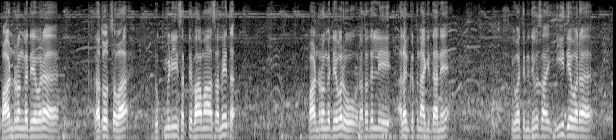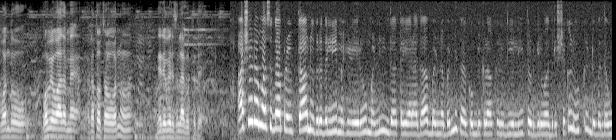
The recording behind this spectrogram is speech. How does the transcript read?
ಪಾಂಡುರಂಗ ದೇವರ ರಥೋತ್ಸವ, ರುಕ್ಮಿಣಿ ಸತ್ಯಭಾಮ ಸಮೇತ ಪಾಂಡುರಂಗ ದೇವರು ರಥದಲ್ಲಿ ಅಲಂಕೃತನಾಗಿದ್ದಾನೆ. ಇವತ್ತಿನ ದಿವಸ ಈ ದೇವರ ಒಂದು ಭವ್ಯವಾದ ಮೆ, ರಥೋತ್ಸವವನ್ನು ನೆರವೇರಿಸಲಾಗುತ್ತದೆ. ಆಷಾಢ ಮಾಸದ ಪ್ರಯುಕ್ತ ನಗರದಲ್ಲಿ ಮಹಿಳೆಯರು ಮಣ್ಣಿನಿಂದ ತಯಾರಾದ ಬಣ್ಣ ಬಣ್ಣದ ಗೊಂಬೆಗಳ ಖರೀದಿಯಲ್ಲಿ ತೊಡಗಿರುವ ದೃಶ್ಯಗಳು ಕಂಡುಬಂದವು.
